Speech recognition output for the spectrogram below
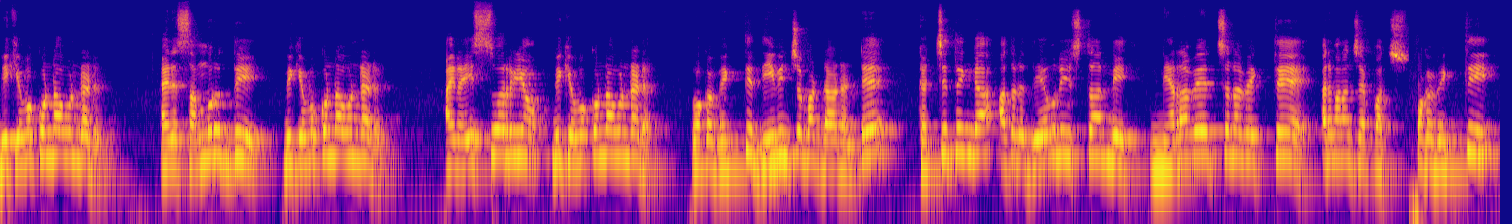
మీకు ఇవ్వకుండా ఉండడు. ఆయన సమృద్ధి మీకు ఇవ్వకుండా ఉండడు. ఆయన ఐశ్వర్యం మీకు ఇవ్వకుండా ఉండడు. ఒక వ్యక్తి దీవించబడ్డాడంటే ఖచ్చితంగా అతడు దేవుని ఇష్టాన్ని నెరవేర్చిన వ్యక్తే అని మనం చెప్పచ్చు. ఒక వ్యక్తి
